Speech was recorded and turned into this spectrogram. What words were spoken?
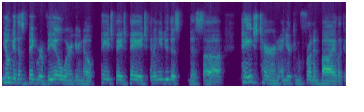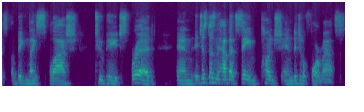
you don't get this big reveal where you know page page page and then you do this this uh page turn and you're confronted by like a, a big nice splash two page spread and it just doesn't have that same punch in digital formats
